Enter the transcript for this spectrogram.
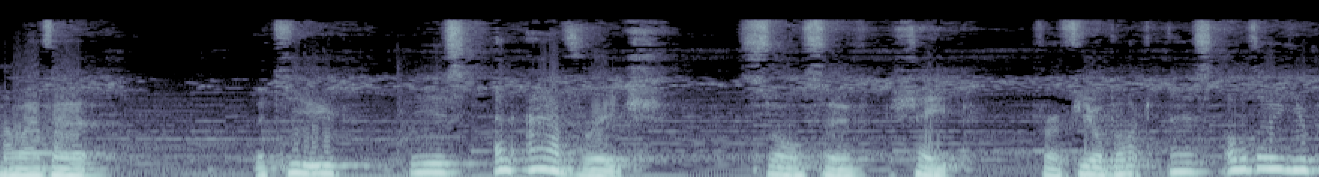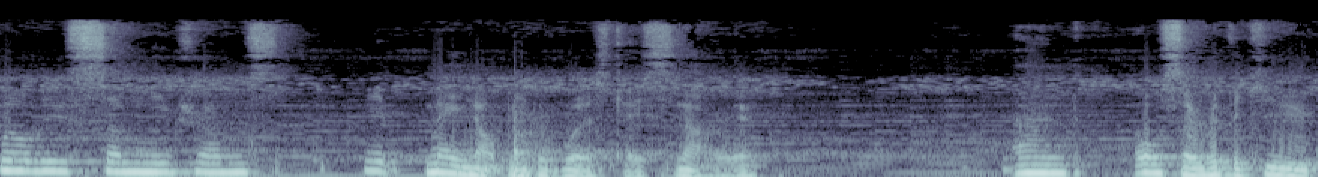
However, the cube is an average sort of shape for a fuel block, as although you will lose some neutrons, it may not be the worst case scenario. And also with the cube,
